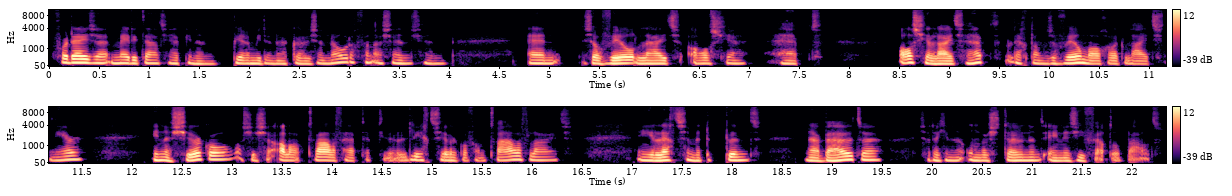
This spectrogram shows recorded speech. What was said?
Voor deze meditatie heb je een piramide naar keuze nodig van Ascension en zoveel lights als je hebt. Als je lights hebt, leg dan zoveel mogelijk lights neer in een cirkel. Als je ze alle 12 hebt, heb je een lichtcirkel van 12 lights. En je legt ze met de punt naar buiten, zodat je een ondersteunend energieveld opbouwt.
